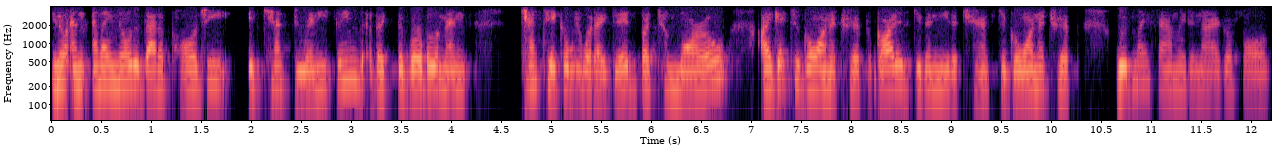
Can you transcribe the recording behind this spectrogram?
You know and and i know that that apology it can't do anything. Like the verbal amends can't take away what i did but tomorrow i get to go on a trip. God has given me the chance to go on a trip with my family to niagara falls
